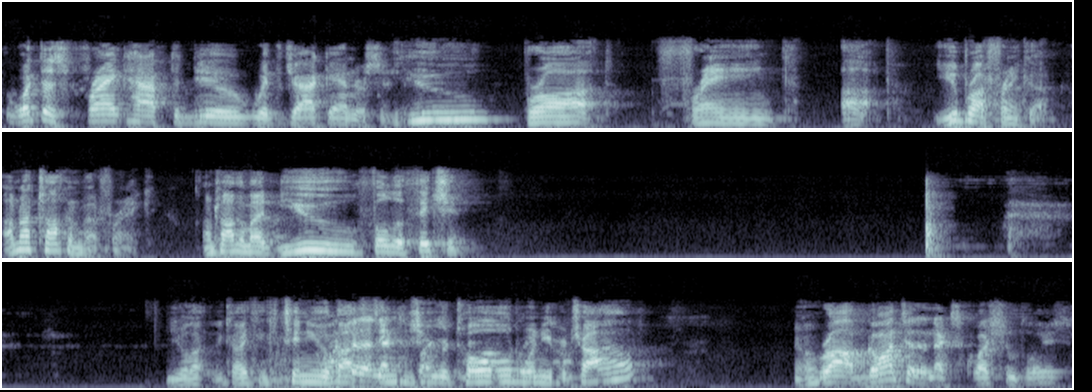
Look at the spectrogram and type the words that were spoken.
what does Frank have to do with Jack Anderson? You brought Frank up. You brought Frank up. I'm not talking about Frank. I'm talking about you, full of fiction. You like I can continue about things you were told when you were a child? No. Rob, go on to the next question, please.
